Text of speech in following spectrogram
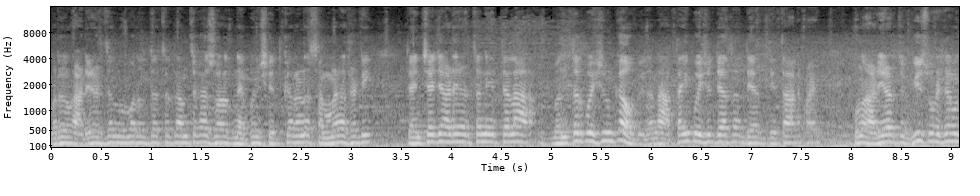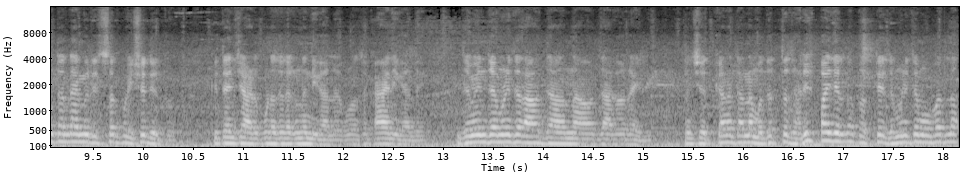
बरं अडीअडचण उभं राहतं तर आमचं काय स्वार्थ नाही. पण शेतकऱ्यांना सांभाळण्यासाठी त्यांच्या ज्या अडीअडचणी आहेत त्याला नंतर पैसे काय उपयोग आणि आताही पैसे द्यायचा द्या देता आले पाहिजे. म्हणून अडीअडचण वीस वर्षाहून त्यांना आम्ही रितसर पैसे देतो की त्यांच्या आड कोणाचं लग्न निघालं कोणाचं काय निघालं जमीन जमिनीचं राव जा नाव जागेवर राहिली. पण शेतकऱ्यांना त्यांना मदत तर झालीच पाहिजे ना. प्रत्येक जमिनीच्या मोबदला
